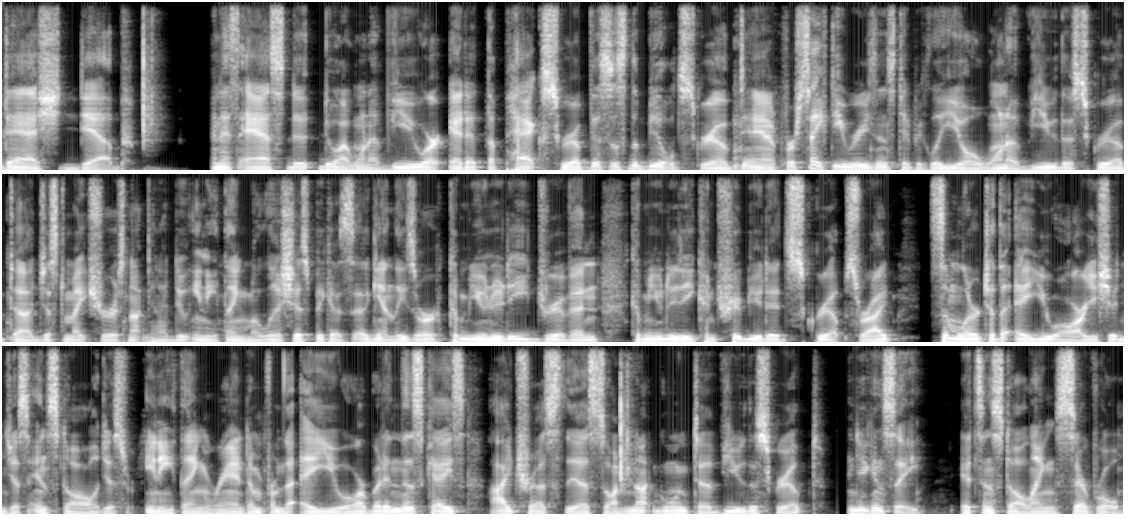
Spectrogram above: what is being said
dash deb and it's asked, do, do I want to view or edit the pack script? This is the build script, and for safety reasons, typically you'll want to view the script uh, just to make sure it's not going to do anything malicious, because again, these are community-driven, community-contributed scripts, right? Similar to the AUR, you shouldn't just install just anything random from the AUR, but in this case, I trust this, so I'm not going to view the script. And you can see, it's installing several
